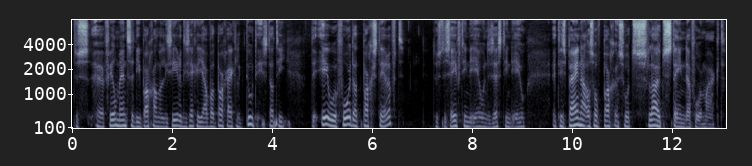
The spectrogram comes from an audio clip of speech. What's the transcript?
Dus uh, veel mensen die Bach analyseren, die zeggen ja, wat Bach eigenlijk doet, is dat hij de eeuwen voordat Bach sterft, dus de 17e eeuw en de 16e eeuw, het is bijna alsof Bach een soort sluitsteen daarvoor maakt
